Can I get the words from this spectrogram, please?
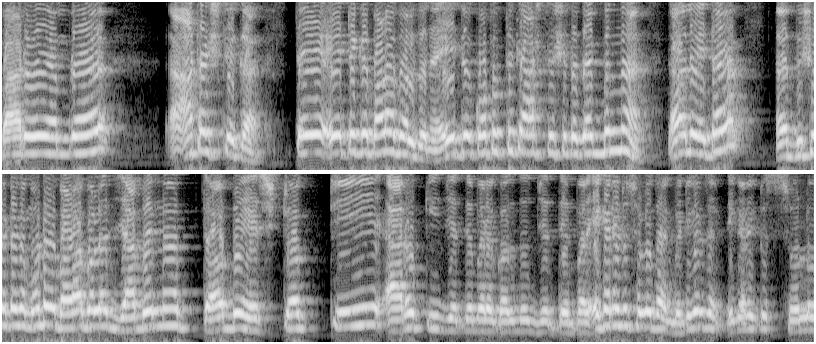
পার হয়ে আমরা আঠাশ টাকা। তাই এটাকে বাড়া বলবে না। এটা কত থেকে আসছে সেটা দেখবেন না? তাহলে এটা বিষয়টাকে মোটেও বাড়া বলা যাবে না, তবে স্টকটি আরও কি যেতে পারে, কতদূর যেতে পারে, এখানে একটু স্লো থাকবে, ঠিক আছে? এখানে একটু স্লো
